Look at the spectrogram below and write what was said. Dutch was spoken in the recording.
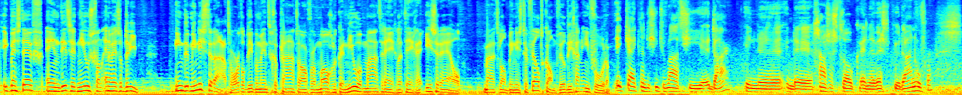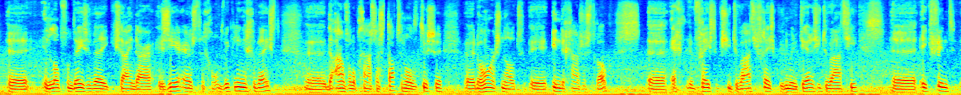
Ik ben Stef en dit is het nieuws van NWS op 3. In de ministerraad wordt op dit moment gepraat over mogelijke nieuwe maatregelen tegen Israël. Buitenlandminister Veldkamp wil die gaan invoeren. Ik kijk naar de situatie eh, daar, in, uh, in de Gazastrook en de westelijke Jordaanoever. Uh, in de loop van deze week zijn daar zeer ernstige ontwikkelingen geweest. Uh, de aanval op Gaza-stad en ondertussen de hongersnood in de Gazastrook. echt een vreselijke situatie, vreselijke humanitaire situatie. ik vind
